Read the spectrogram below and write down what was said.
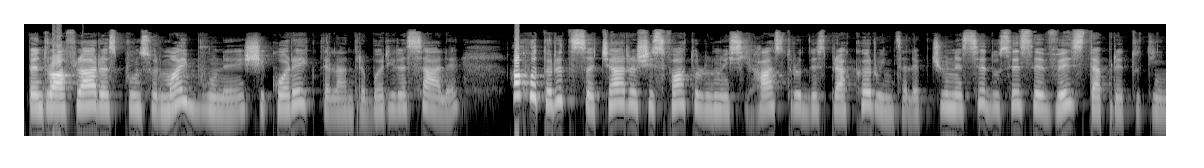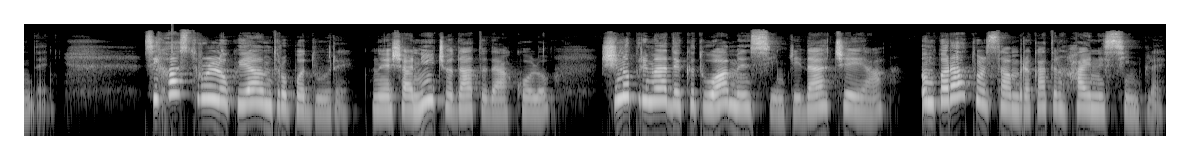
Pentru a afla răspunsuri mai bune și corecte la întrebările sale, a hotărât să ceară și sfatul unui sihastru despre a cărui înțelepciune se dusese vestea pretutindeni. Sihastrul locuia într-o pădure, nu ieșea niciodată de acolo și nu primea decât oameni simpli, de aceea Împăratul s-a îmbrăcat în haine simple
